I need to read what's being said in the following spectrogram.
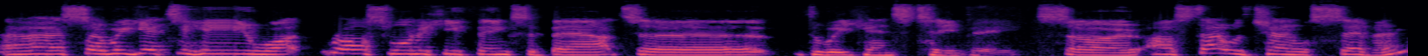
Uh, so we get to hear what Ross Warneke thinks about uh, the weekend's TV. So I'll start with Channel Seven.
